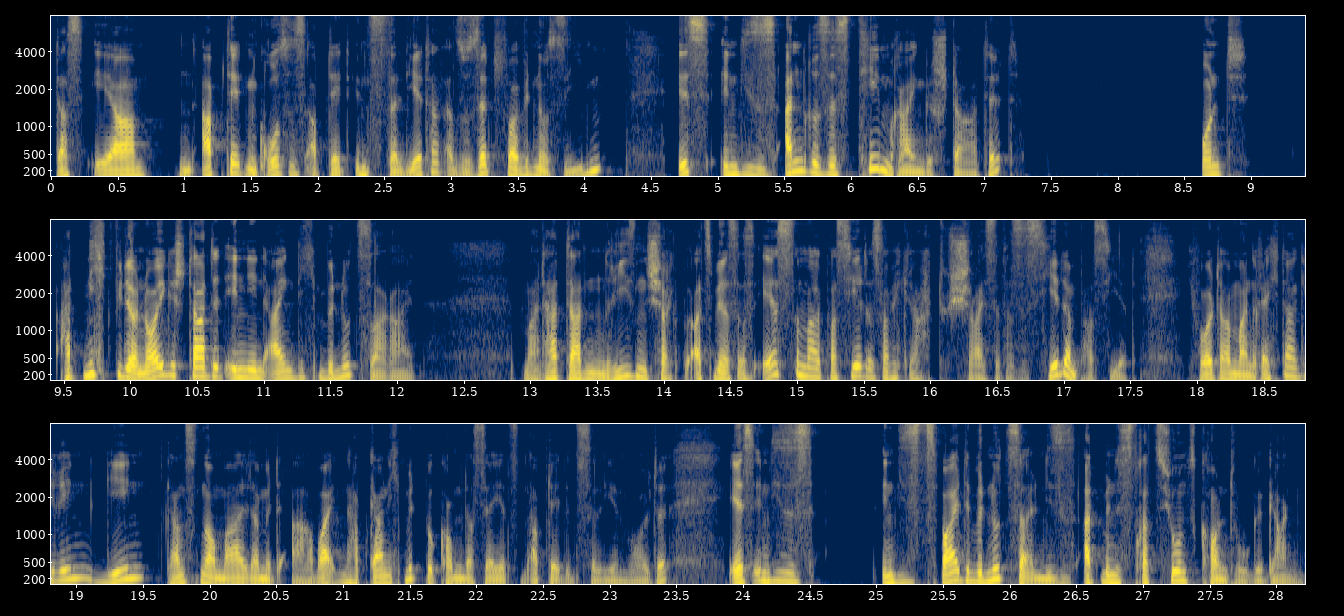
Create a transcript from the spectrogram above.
dass er ein Update, ein großes Update installiert hat, also selbst bei Windows 7, ist in dieses andere System reingestartet und hat nicht wieder neu gestartet in den eigentlichen Benutzer rein. Man hat dann einen riesen Schreck. Als mir das das erste Mal passiert ist, habe ich gedacht, du Scheiße, was ist hier denn passiert? Ich wollte an meinen Rechner gehen, ganz normal damit arbeiten, habe gar nicht mitbekommen, dass er jetzt ein Update installieren wollte. Er ist in dieses, in dieses zweite Benutzer, in dieses Administrationskonto gegangen.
